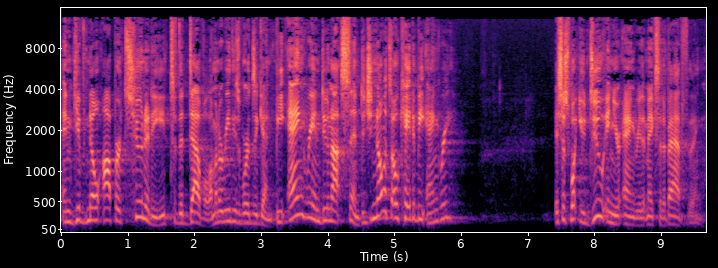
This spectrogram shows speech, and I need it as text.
and give no opportunity to the devil. I'm going to read these words again. Be angry and do not sin. Did you know it's okay to be angry? It's just what you do in your angry that makes it a bad thing.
